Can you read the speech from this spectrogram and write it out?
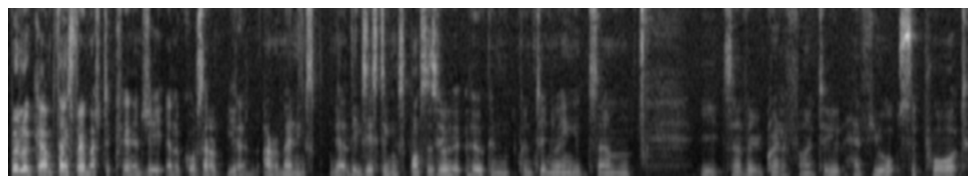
But look, um, thanks very much to Clenergy and of course our you know our remaining you know, the existing sponsors who are, who are con- continuing. It's um it's uh, very gratifying to have your support.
